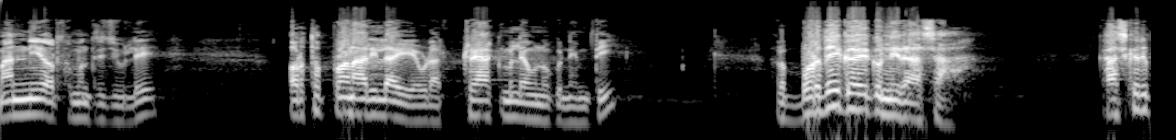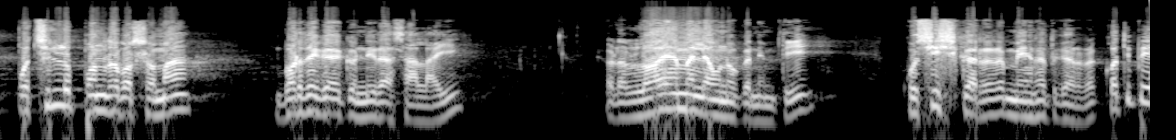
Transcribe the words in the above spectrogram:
माननीय अर्थमन्त्रीज्यूले अर्थ प्रणालीलाई एउटा ट्र्याकमा ल्याउनको निम्ति र बढ्दै गएको निराशा खास गरी पछिल्लो पन्ध्र वर्षमा बढ्दै गएको निराशालाई एउटा लयमा ल्याउनको निम्ति कोसिस गरेर मेहनत गरेर कतिपय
